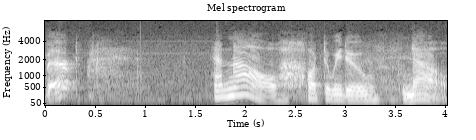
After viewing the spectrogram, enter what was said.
There. And now, what do we do? Now,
